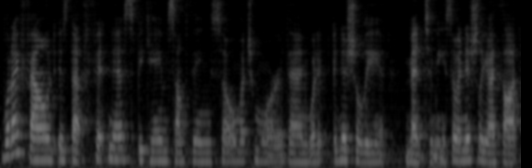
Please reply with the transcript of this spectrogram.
what I found is that fitness became something so much more than what it initially meant to me. So initially I thought,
